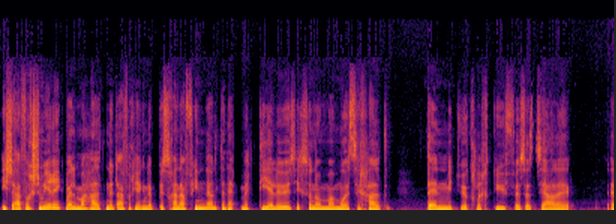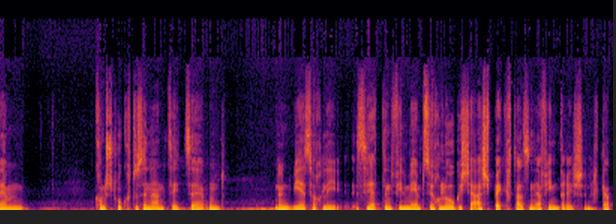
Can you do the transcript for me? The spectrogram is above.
ist einfach schwierig, weil man halt nicht einfach irgendetwas erfinden kann und dann hat man die Lösung, sondern man muss sich halt dann mit wirklich tiefen sozialen ähm, Konstrukten auseinandersetzen und, und wie so ein bisschen, sie hat dann viel mehr einen psychologischen Aspekt als einen erfinderischen. Ich glaube,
